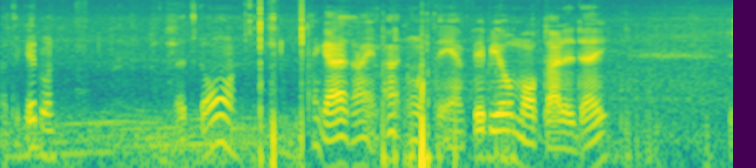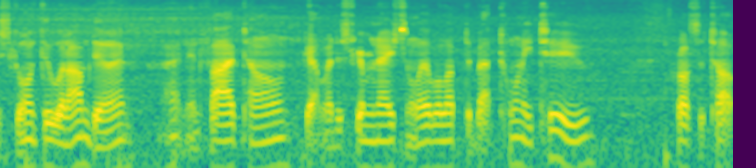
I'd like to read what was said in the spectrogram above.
That's a good one. Let's go on. Hey guys, I am hunting with the Anfibio Multi today. Just going through what I'm doing. Hunting in five tone. Got my discrimination level up to about 22 across the top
